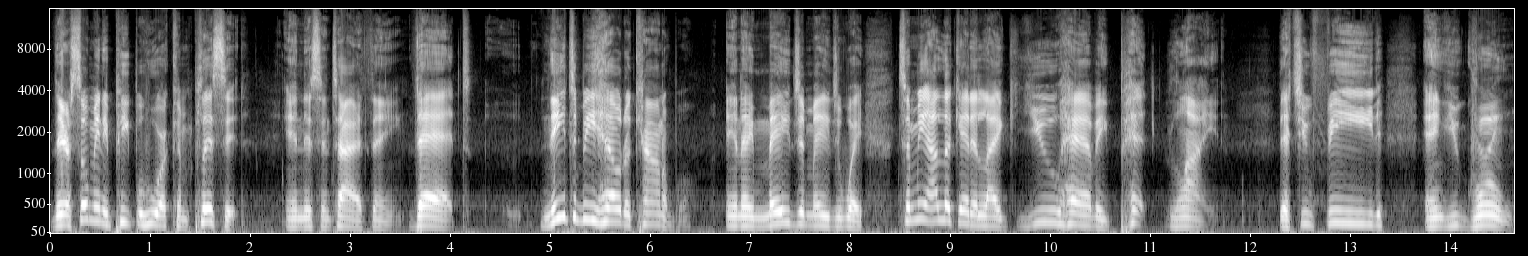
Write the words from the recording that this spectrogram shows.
there are so many people who are complicit in this entire thing that need to be held accountable in a major major way. To me I look at it like you have a pet lion that you feed and you groom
